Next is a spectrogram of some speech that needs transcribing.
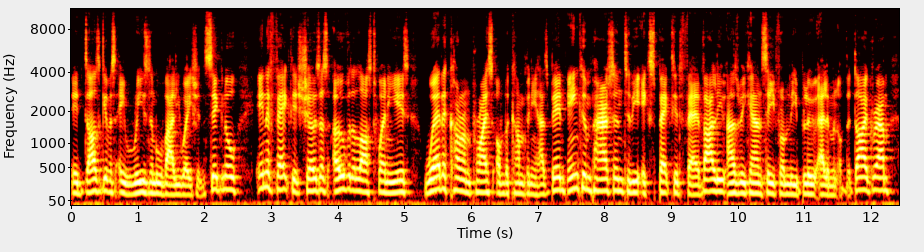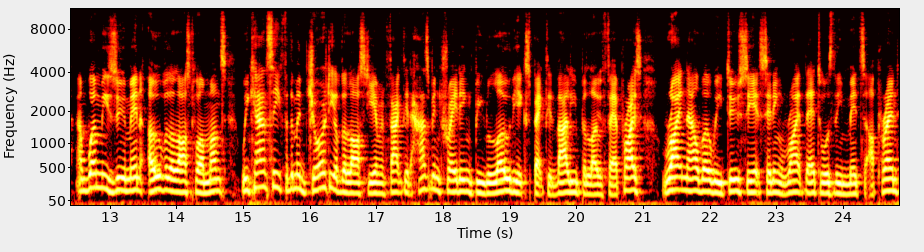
it does give us a reasonable valuation signal. In effect, it shows us over the last 20 years where the current price of the company has been in comparison to the expected fair value, as we can see from the blue element of the diagram. And when we zoom in over the last 12 months, we can see for the majority of the last year, in fact, it has been trading below the expected value, below fair price. Right now, though, we do see it sitting right there towards the mid to upper end,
